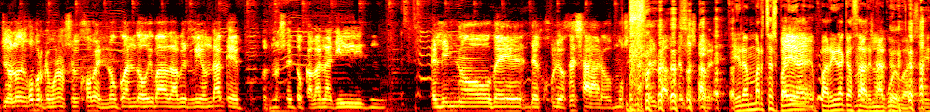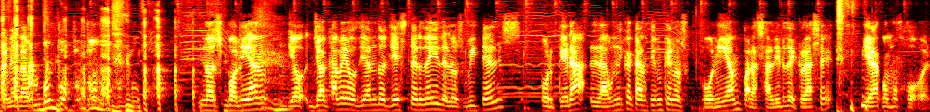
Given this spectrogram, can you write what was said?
yo lo digo porque, bueno, soy joven, no cuando iba a David Rionda, que, pues no sé, tocaban allí el himno de, de Julio César o música celta, saber. Eran marchas para, ir, a, Eh, para ir a cazar en la cueva. sí. Bum, bum, bum. Nos ponían, yo, yo acabé odiando Yesterday de los Beatles porque era la única canción que nos ponían para salir de clase y era como, joder.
